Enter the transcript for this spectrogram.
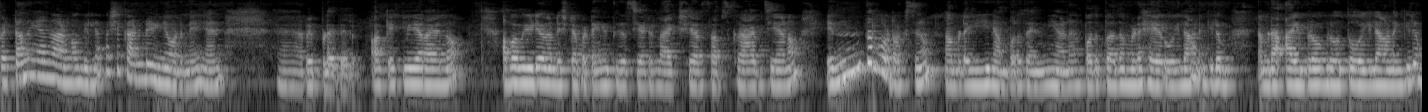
പെട്ടെന്ന് ഞാൻ കാണണമെന്നില്ല. പക്ഷെ കണ്ടു കഴിഞ്ഞ ഉടനെ ഞാൻ റിപ്ലൈ തരും. ഓക്കെ ക്ലിയർ ആയല്ലോ? അപ്പോൾ വീഡിയോ കണ്ട് ഇഷ്ടപ്പെട്ടെങ്കിൽ തീർച്ചയായിട്ടും ലൈക്ക് ഷെയർ സബ്സ്ക്രൈബ് ചെയ്യണം. എന്ത് പ്രൊഡക്ട്സിനും നമ്മുടെ ഈ നമ്പർ തന്നെയാണ്. അപ്പോൾ അതിപ്പോൾ നമ്മുടെ ഹെയർ ഓയിലാണെങ്കിലും നമ്മുടെ ഐബ്രോ ഗ്രോത്ത് ഓയിലാണെങ്കിലും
